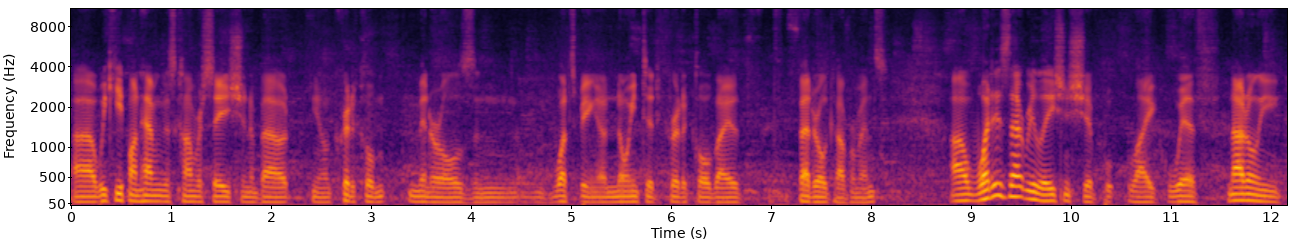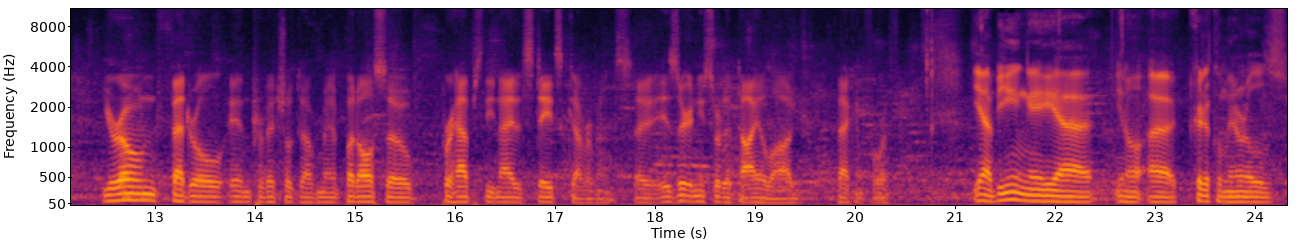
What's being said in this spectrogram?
Uh, we keep on having this conversation about you know critical minerals and what's being anointed critical by federal governments. Uh, what is that relationship like with not only your own federal and provincial government, but also perhaps the United States governments? Uh, is there any sort of dialogue back and forth? Yeah, being a uh, you know a critical minerals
